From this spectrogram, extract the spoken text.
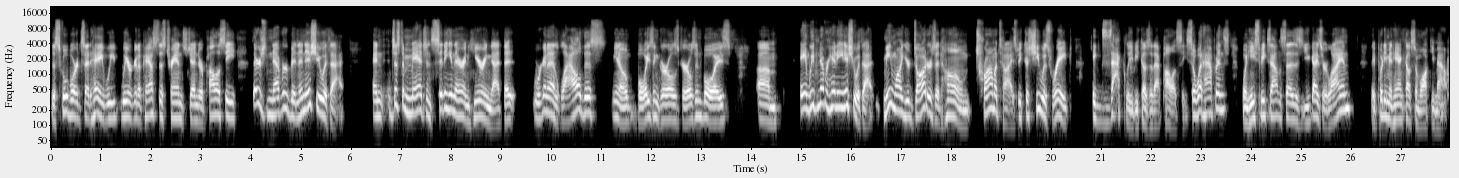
the school board said, "Hey, we we are going to pass this transgender policy," there's never been an issue with that. And just imagine sitting in there and hearing that that we're going to allow this, you know, boys and girls, girls and boys. Um, and we've never had any issue with that. Meanwhile, your daughter's at home traumatized because she was raped exactly because of that policy. So, what happens when he speaks out and says, You guys are lying? They put him in handcuffs and walk him out.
